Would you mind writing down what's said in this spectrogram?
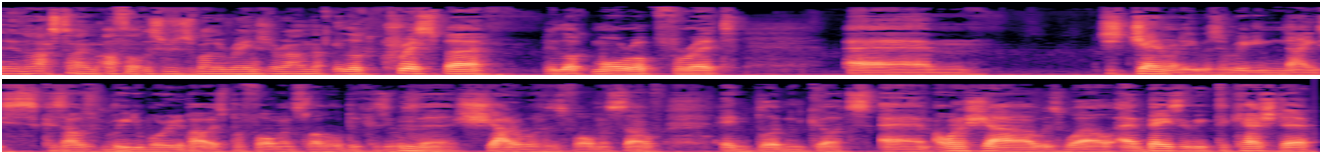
the last time, I thought this was well arranged around that. He looked crisper. He looked more up for it. Um, just generally, it was a really nice because I was really worried about his performance level because he was a shadow of his former self in Blood and Guts. Um, I want to shout out as well, and basically Takeshita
